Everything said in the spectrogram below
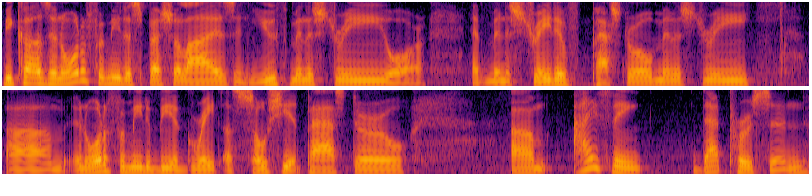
Because in order for me to specialize in youth ministry or administrative pastoral ministry, um, in order for me to be a great associate pastor, um, I think that person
